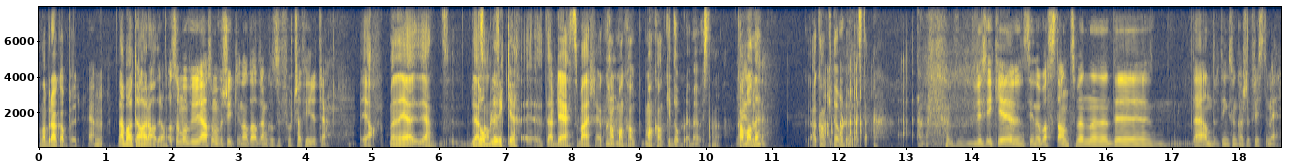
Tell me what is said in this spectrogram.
han har bra kamper. Ja. Det er bare at jeg har Adrian. Og så må vi, ja, så må vi skyte inn at Adrian koster fortsatt 4-3. Ja, men jeg, jeg, Du det er dobler sant. ikke. Det er det som er kan, man, kan, man kan ikke doble med Westham. Kan man det? Jeg kan ikke doble med Westham. Hvis ikke si noe bastant, men eh, det, det er andre ting som kanskje frister mer.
